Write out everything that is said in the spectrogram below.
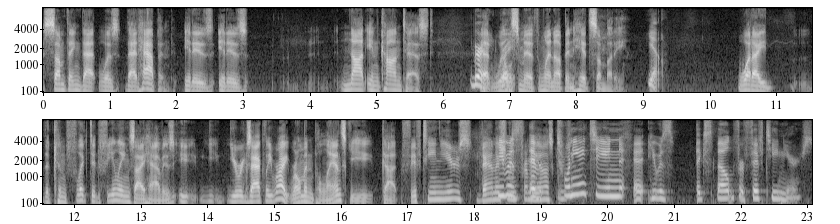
something that was that happened. It is it is not in contest Right, that Will right. Smith went up and hit somebody. Yeah. What I the conflicted feelings I have is you, you, you're exactly right. Roman Polanski got 15 years banishment was from the Oscars, 2018 uh, he was expelled for 15 years.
